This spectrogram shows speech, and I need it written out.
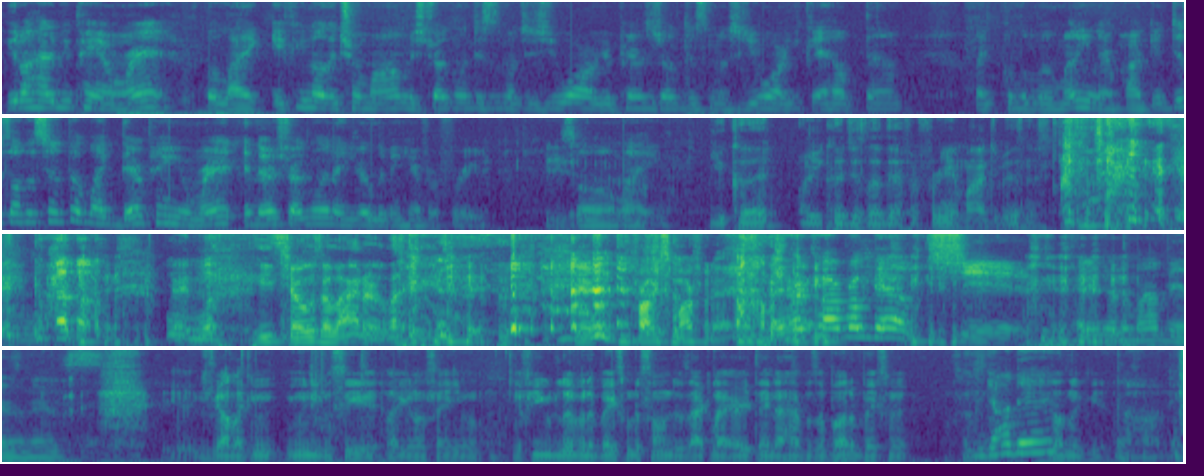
you don't have to be paying rent, but like if you know that your mom is struggling just as much as you are, or your parents are struggling just as much as you are, you can help them like put a little bit of money in their pocket just on the strength of like they're paying rent and they're struggling and you're living here for free. So like You could, or you could just live there for free and mind your business. And he chose a ladder. Like, yeah, you're probably smart for that. I'm Like her car broke down. Shit. That ain't none of my business. Yeah, you just got like you, you wouldn't even see it. Like you know what I'm saying. You if you live in a basement or something, just act like everything that happens above the basement. Y'all dead? Doesn't get. Oh damn.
